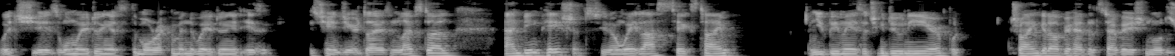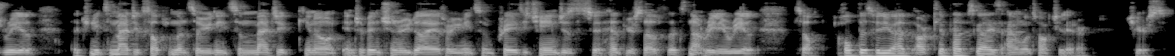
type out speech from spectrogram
which is one way of doing it. The more recommended way of doing it is is changing your diet and lifestyle and being patient. You know, weight loss takes time, and you'd be amazed what you can do in a year, but try and get off your head that starvation mode is real, that you need some magic supplements or you need some magic, you know, intervention in diet or you need some crazy changes to help yourself. That's not really real. So, hope this video help, or clip helps, guys, and we'll talk to you later. Cheers.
